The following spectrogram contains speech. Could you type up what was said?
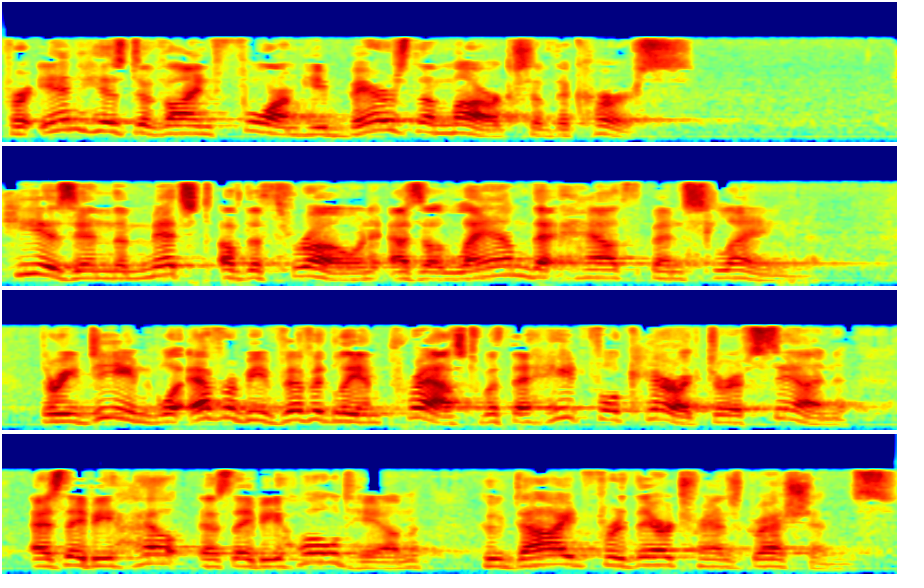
For in his divine form he bears the marks of the curse. He is in the midst of the throne as a lamb that hath been slain. The redeemed will ever be vividly impressed with the hateful character of sin as they, behold, as they behold him who died for their transgressions.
